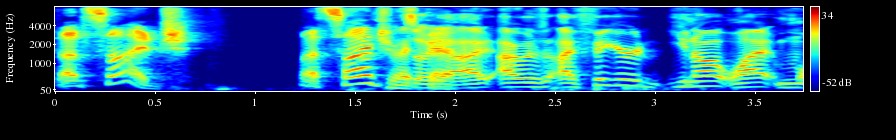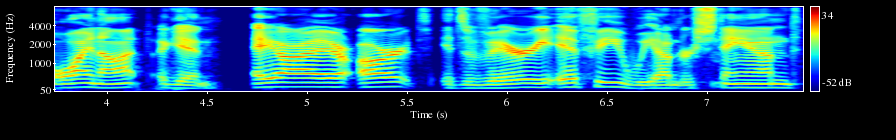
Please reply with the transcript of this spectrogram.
That's Saj. That's right so yeah, I, I was I figured, you know what, why why not? Again, AI art, it's very iffy. We understand.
